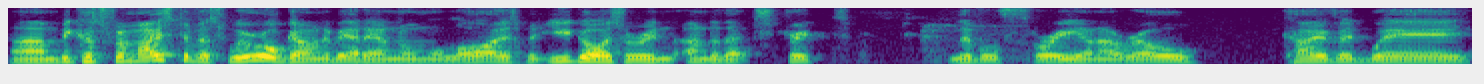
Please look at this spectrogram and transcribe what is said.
um, because for most of us, we are all going about our normal lives, but you guys were in under that strict level three NRL COVID, where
